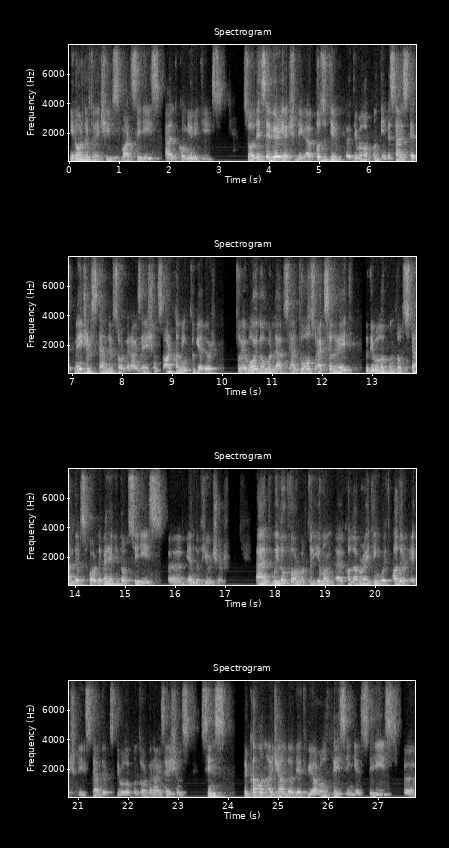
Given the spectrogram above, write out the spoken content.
in order to achieve smart cities and communities. So that's a very actually a positive uh, development in the sense that major standards organizations are coming together to avoid overlaps and to also accelerate the development of standards for the benefit of cities uh, in the future. And we look forward to even uh, collaborating with other actually standards development organizations since the common agenda that we are all facing as cities uh,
